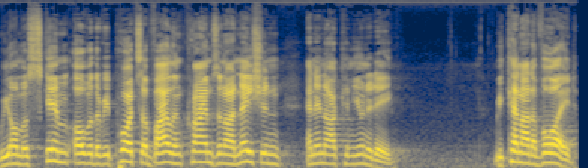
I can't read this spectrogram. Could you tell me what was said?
We almost skim over the reports of violent crimes in our nation and in our community. We cannot avoid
